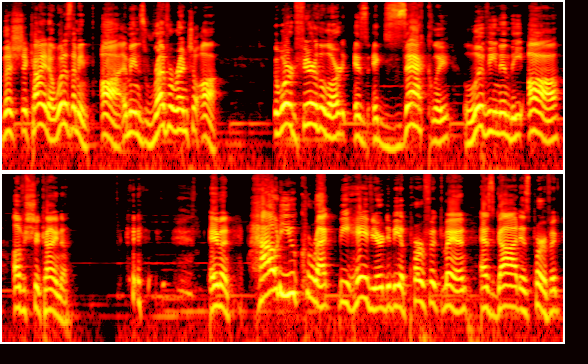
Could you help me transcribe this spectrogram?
the Shekinah. What does that mean? Awe. It means reverential awe. The word fear of the Lord is exactly living in the awe of Shekinah. Amen. How do you correct behavior to be a perfect man as God is perfect?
